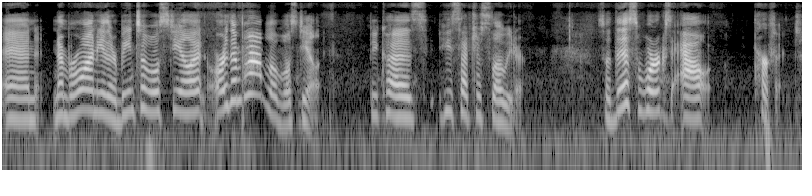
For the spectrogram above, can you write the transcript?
and number one, either Binta will steal it or then Pablo will steal it because he's such a slow eater. So this works out perfect.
